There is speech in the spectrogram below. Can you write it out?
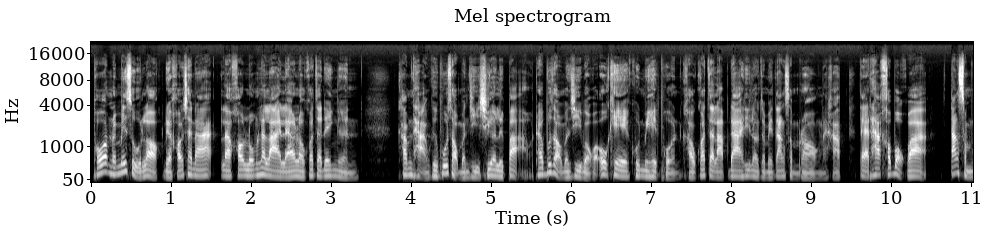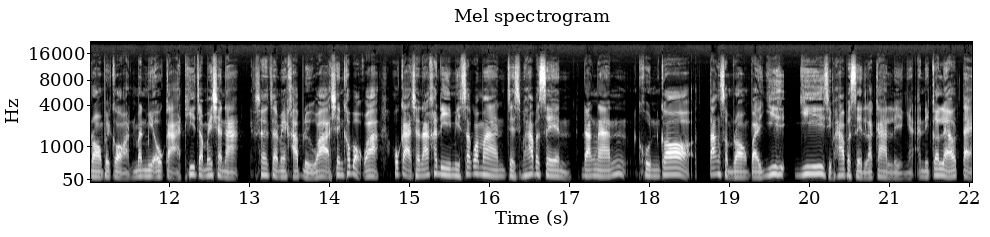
เพราะว่ามันไม่ศูนย์หรอก เดี๋ยวเขาชนะ แล้วเขาล้มละลายแล้วเราก็จะได้เงิน คำถามคือผู้สอบบัญชีเชื่อหรือเปล่า ถ้าผู้สอบบัญชีบอกว่าโอเค คุณมีเหตุผลเขาก็จะรับได้ที่เราจะไม่ตั้งสำรองนะครับ แต่ถ้าเขาบอกว่าตั้งสำรองไปก่อน มันมีโอกาสที่จะไม่ชนะ ใช่ไหมครับ หรือว่าเช่นเขาบอกว่าโอกาสชนะคดีมีสักประมาณ 75%ดังนั้นคุณก็ตั้งสำรองไป 25%ละกันอะไรเงี้ย อันนี้ก็แล้วแต่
